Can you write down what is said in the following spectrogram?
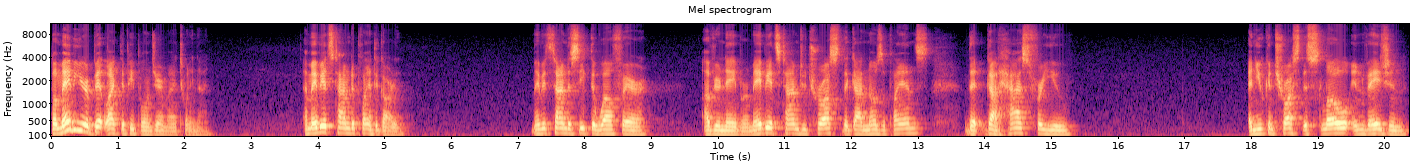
But maybe you're a bit like the people in Jeremiah 29. And maybe it's time to plant a garden. Maybe it's time to seek the welfare of your neighbor. Maybe it's time to trust that God knows the plans that God has for you. And you can trust this slow invasion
